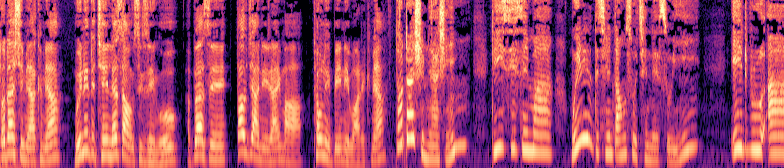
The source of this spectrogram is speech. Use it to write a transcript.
တော်တာရှင်များခင်ဗျာမွေးနေ့တချင်းလက်ဆောင်အစီအစဉ်ကိုအပတ်စဉ်တောက်ကြနေတိုင်းမှာထုတ်လွှင့်ပေးနေပါတယ်ခင်ဗျာတော်တာရှင်များရှင်ဒီအစီအစဉ်မှာမွေးနေ့တချင်းတောင်းဆိုခြင်းနဲ့ဆိုရင် AWR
